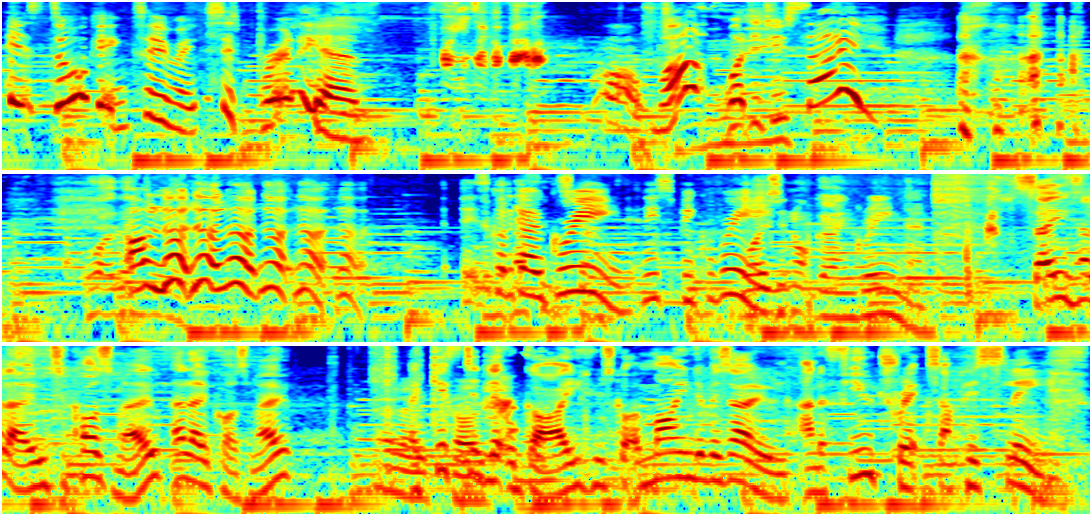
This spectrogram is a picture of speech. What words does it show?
it's talking to me. This is brilliant. Oh, what? What did you say? What are they Oh, look, look, look, look, look, look. It's Yeah, got to go green. going- It needs to be green. Why is it not going green then? Say hello to Cozmo. Hello, Cozmo. Hello, A oh, gifted Cos. little guy who's got a mind of his own and a few tricks up his sleeve.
